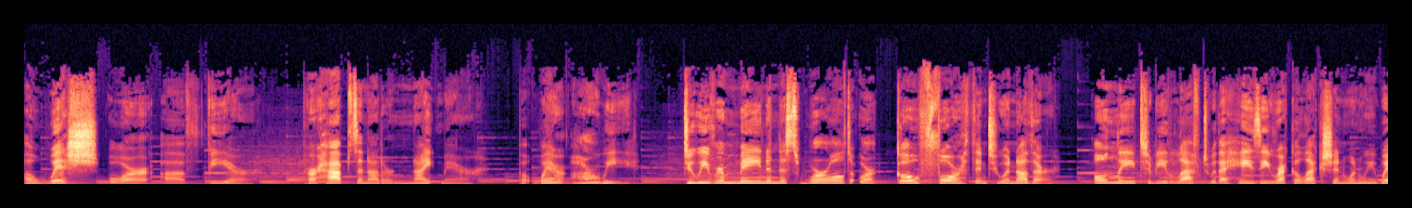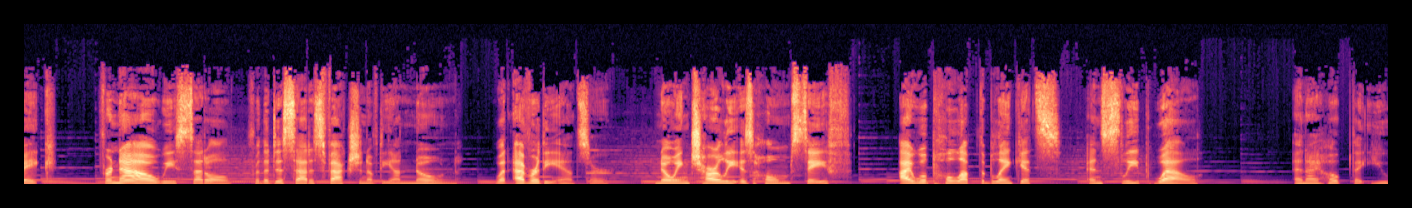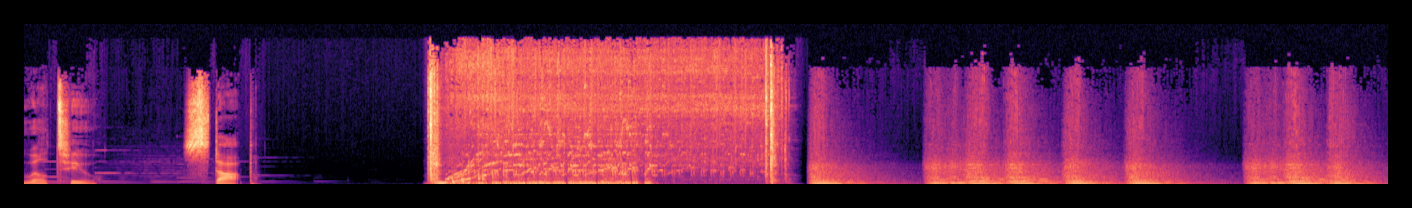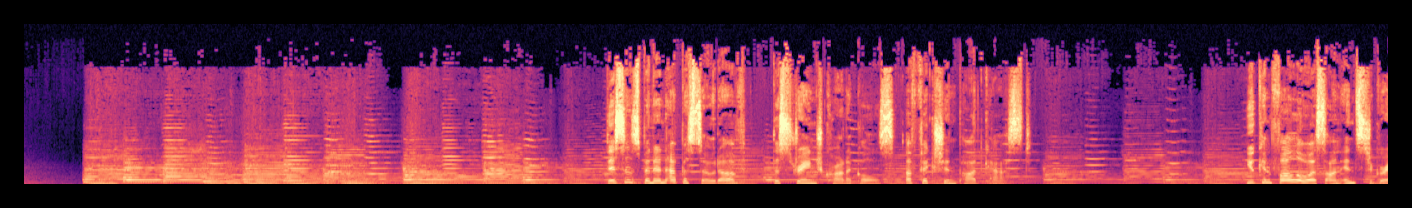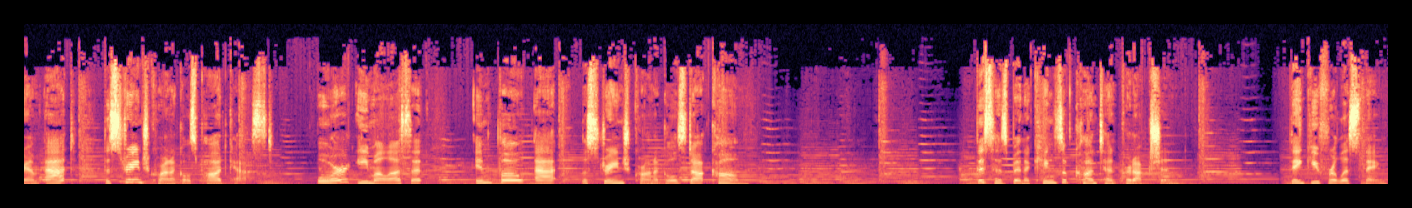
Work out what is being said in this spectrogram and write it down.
a wish or a fear, perhaps another nightmare. But where are we? Do we remain in this world or go forth into another, only to be left with a hazy recollection when we wake? For now, we settle for the dissatisfaction of the unknown. Whatever the answer, knowing Charlie is home safe, I will pull up the blankets and sleep well, and I hope that you will too. Stop. This has been an episode of The Strange Chronicles, a fiction podcast. You can follow us on Instagram at The Strange Chronicles Podcast or email us at info at thestrangechronicles.com. This has been a Kings of Content production. Thank you for listening.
